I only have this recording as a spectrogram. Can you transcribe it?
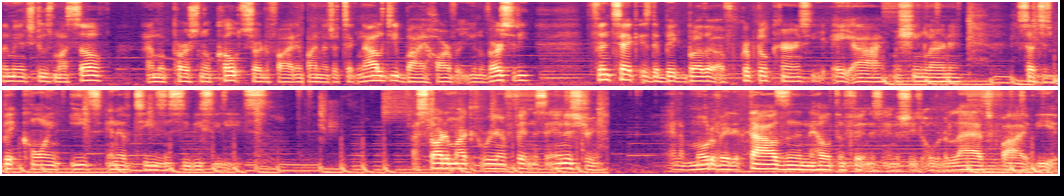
let me introduce myself. I'm a personal coach certified in financial technology by Harvard University. FinTech is the big brother of cryptocurrency, AI, machine learning, such as Bitcoin, ETHs, NFTs, and CBDCs. I started my career in fitness and industry and have motivated thousands in the health and fitness industries over the last five years.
